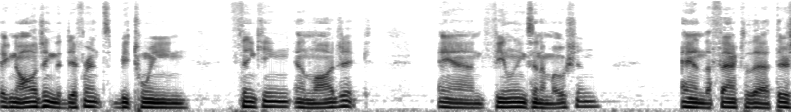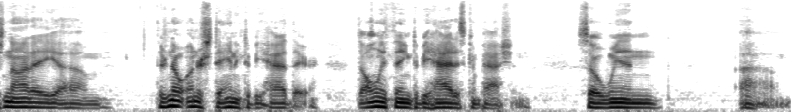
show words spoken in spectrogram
acknowledging the difference between thinking and logic and feelings and emotion and the fact that there's not a um, there's no understanding to be had there. The only thing to be had is compassion. So when um,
